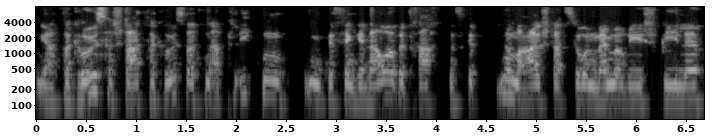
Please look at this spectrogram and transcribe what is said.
ja, vergrößert, stark vergrößerten Appliken ein bisschen genauer betrachten. Es gibt eine Malstation, Memory-Spiele,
